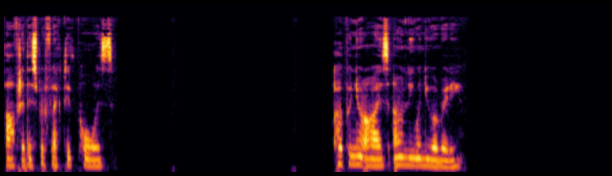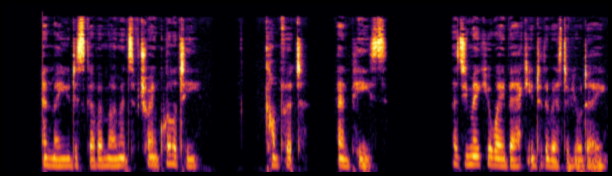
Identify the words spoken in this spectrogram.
after this reflective pause. Open your eyes only when you are ready. And may you discover moments of tranquility, comfort, and peace as you make your way back into the rest of your day.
